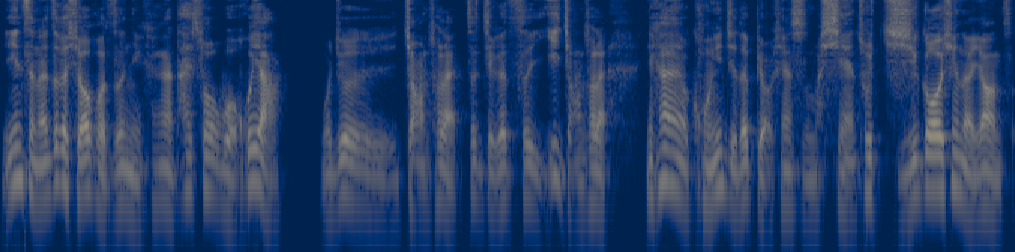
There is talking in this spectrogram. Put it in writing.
因此呢，这个小伙子你看看，他说我会啊。我就讲出来这几个词，一讲出来，你看孔乙己的表现是什么？显出极高兴的样子。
